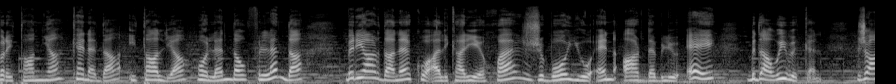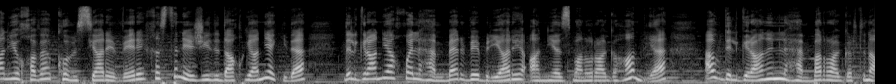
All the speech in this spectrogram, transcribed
بریتانیا، کەنەدا، ئیتالیا، هۆلندا و فلندا بریاردانە کو ئالیکاریە خوێ ji بۆ UNRWA بداوی bikin. Ji aliyê xeve komisyarê vêrê xistinê jî di daxuyaniyekî de dilgiraniya xwe li hember vê biryarê aniye zman ragihandiye, ew dilgiranin li hember ragirtina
